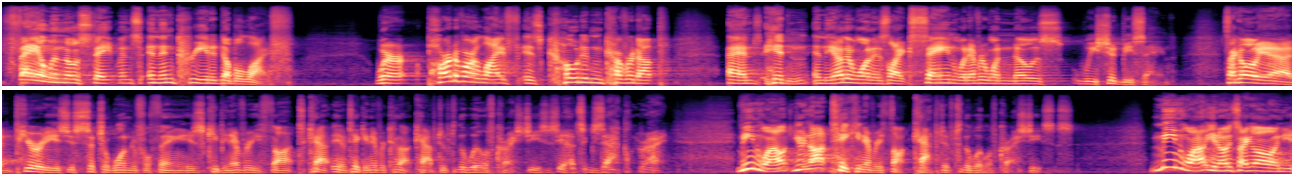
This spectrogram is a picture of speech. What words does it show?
fail in those statements, and then create a double life where part of our life is coded and covered up and hidden, and the other one is like saying what everyone knows we should be saying. It's like, oh yeah, purity is just such a wonderful thing. You're just keeping every thought, you know, taking every thought captive to the will of Christ Jesus. Yeah, that's exactly right. Meanwhile, you're not taking every thought captive to the will of Christ Jesus. Meanwhile, you know, it's like, oh, and you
